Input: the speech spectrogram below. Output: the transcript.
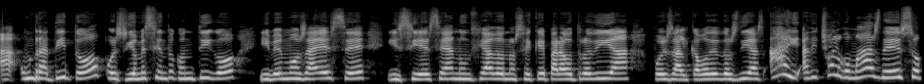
a un ratito, pues yo me siento contigo y vemos a ese, y si ese ha anunciado no sé qué para otro día, pues al cabo de dos días, ¡ay! Ha dicho algo más de eso.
